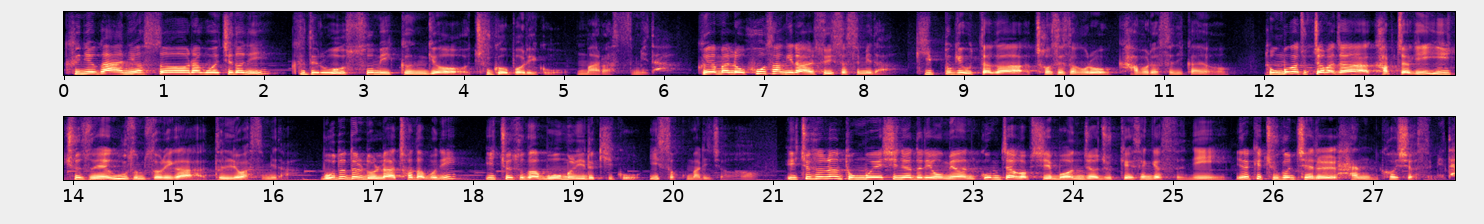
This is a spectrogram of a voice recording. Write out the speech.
그녀가 아니었어 라고 외치더니 그대로 숨이 끊겨 죽어버리고 말았습니다. 그야말로 호상이라 할 수 있었습니다. 기쁘게 웃다가 저 세상으로 가버렸으니까요. 동무가 죽자마자 갑자기 이추수의 웃음소리가 들려왔습니다. 모두들 놀라 쳐다보니 이추수가 몸을 일으키고 있었고 말이죠. 이추수는 동무의 시녀들이 오면 꼼짝없이 먼저 죽게 생겼으니 이렇게 죽은 채를 한 것이었습니다.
